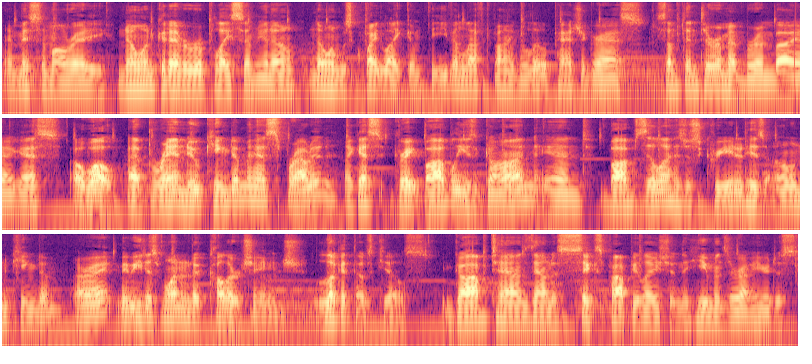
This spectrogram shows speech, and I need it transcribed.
I miss him already. No one could ever replace him, you know? No one was quite like him. He even left behind a little patch of grass. Something to remember him by, I guess. Oh, whoa. A brand new kingdom has sprouted? I guess Great Bobbly's gone, and Bobzilla has just created his own kingdom? Alright, maybe he just wanted a color change. Look at those kills. Gobtown's down to six population. The humans are out here just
